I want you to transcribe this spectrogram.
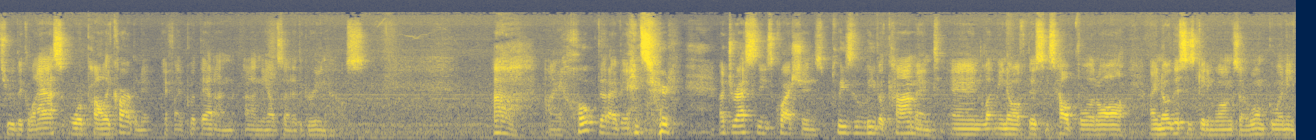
through the glass or polycarbonate if I put that on, on the outside of the greenhouse. Ah, I hope that I've answered, addressed these questions. Please leave a comment and let me know if this is helpful at all. I know this is getting long, so I won't go any,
